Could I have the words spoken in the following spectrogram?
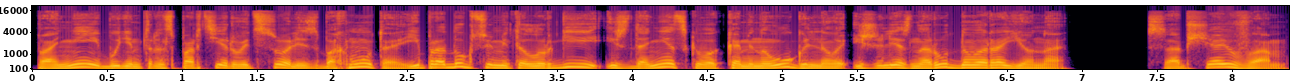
По ней будем транспортировать соль из Бахмута и продукцию металлургии из Донецкого каменноугольного и железнорудного района. Сообщаю вам,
